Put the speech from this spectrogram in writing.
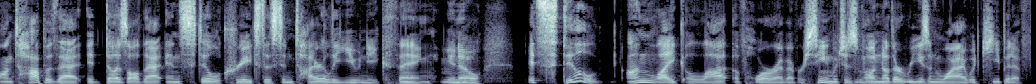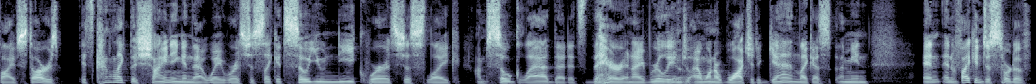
on top of that, it does all that and still creates this entirely unique thing. You Mhm. know, it's still unlike a lot of horror I've ever seen, which is Mhm. another reason why I would keep it at five stars. It's kind of like The Shining in that way, where it's just like it's so unique, where it's just like I'm so glad that it's there, and I really enjoy. I want to watch it again. Like, as, I mean, and and if I can just sort of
